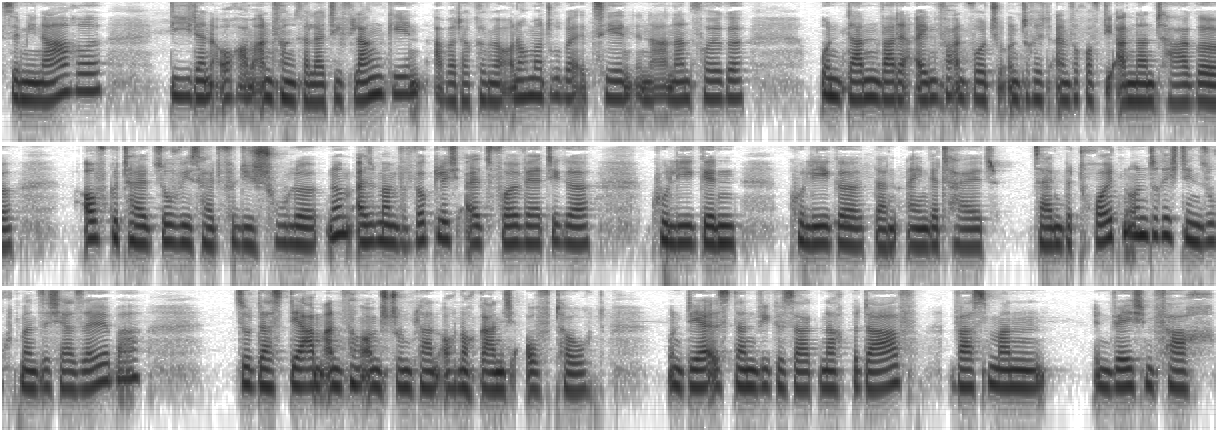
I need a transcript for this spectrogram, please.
Seminare, die dann auch am Anfang relativ lang gehen, aber da können wir auch nochmal drüber erzählen in einer anderen Folge. Und dann war der eigenverantwortliche Unterricht einfach auf die anderen Tage aufgeteilt, so wie es halt für die Schule, ne? also man war wirklich als vollwertige Kollegin, Kollege dann eingeteilt. Seinen betreuten Unterricht, den sucht man sich ja selber, sodass der am Anfang am Stundenplan auch noch gar nicht auftaucht. Und der ist dann, wie gesagt, nach Bedarf, was man in welchem Fach,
